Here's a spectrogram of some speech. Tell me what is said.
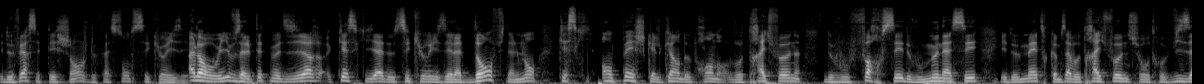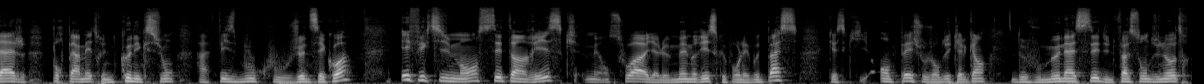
et de faire cet échange de façon sécurisée. Alors oui, vous allez peut-être me dire, qu'est-ce qu'il y a de sécurisé là-dedans finalement? Qu'est-ce qui empêche quelqu'un de prendre votre iPhone, de vous forcer, de vous menacer et de mettre comme ça votre iPhone sur votre visage pour permettre une connexion à Facebook ou je ne sais quoi Effectivement, c'est un risque, mais en soi, il y a le même risque pour les mots de passe. Qu'est-ce qui empêche aujourd'hui quelqu'un de vous menacer d'une façon ou d'une autre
